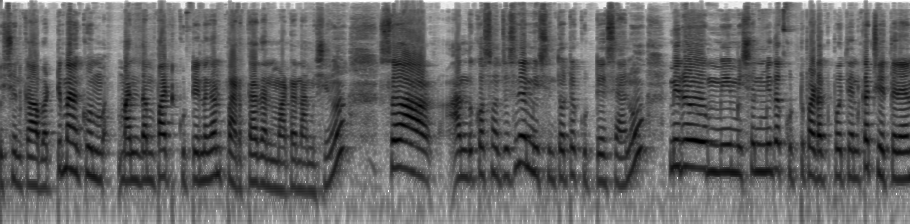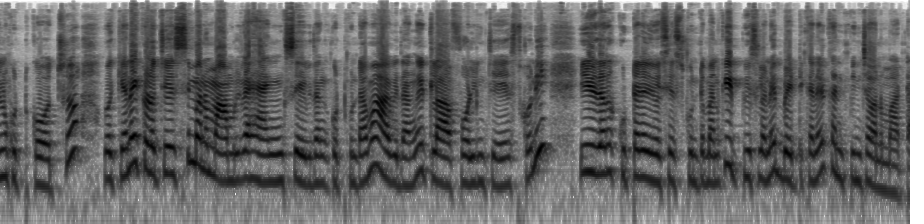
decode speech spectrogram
మిషన్ కాబట్టి మనకు మందం పాటు కుట్టిన కానీ పడుతుంది అనమాట నా మిషన్. సో అందుకోసం వచ్చేసి నేను మిషన్ తోటే కుట్టేశాను. మీరు మీ మిషన్ మీద కుట్టు పడకపోతే కనుక చేతనైనా కుట్టుకోవచ్చు. ఓకేనా? ఇక్కడ వచ్చేసి మనం మామూలుగా హ్యాంగింగ్స్ ఏ విధంగా కుట్టుకుంటామో ఆ విధంగా ఇట్లా ఫోల్డింగ్ చేసుకొని ఈ విధంగా కుట్టు అనేది వేసేసుకుంటే మనకి ఈ పీస్లు అనేది బయటికి అనేది కనిపించావు అనమాట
